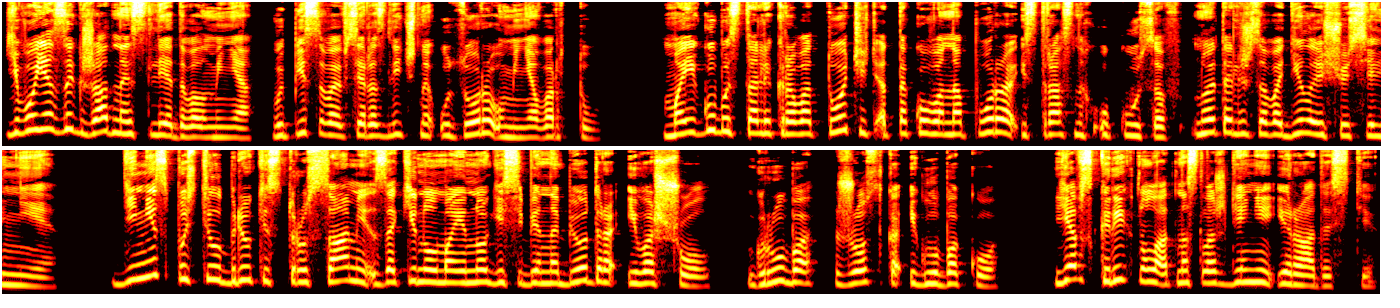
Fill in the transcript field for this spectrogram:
Его язык жадно исследовал меня, выписывая все различные узоры у меня во рту. Мои губы стали кровоточить от такого напора и страстных укусов, но это лишь заводило еще сильнее. Денис спустил брюки с трусами, закинул мои ноги себе на бедра и вошел. Грубо, жестко и глубоко. Я вскрикнула от наслаждения и радости.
